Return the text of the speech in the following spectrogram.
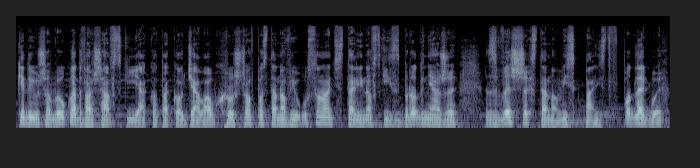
Kiedy już owy Układ Warszawski jako tako działał, Chruszczow postanowił usunąć stalinowskich zbrodniarzy z wyższych stanowisk państw podległych.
